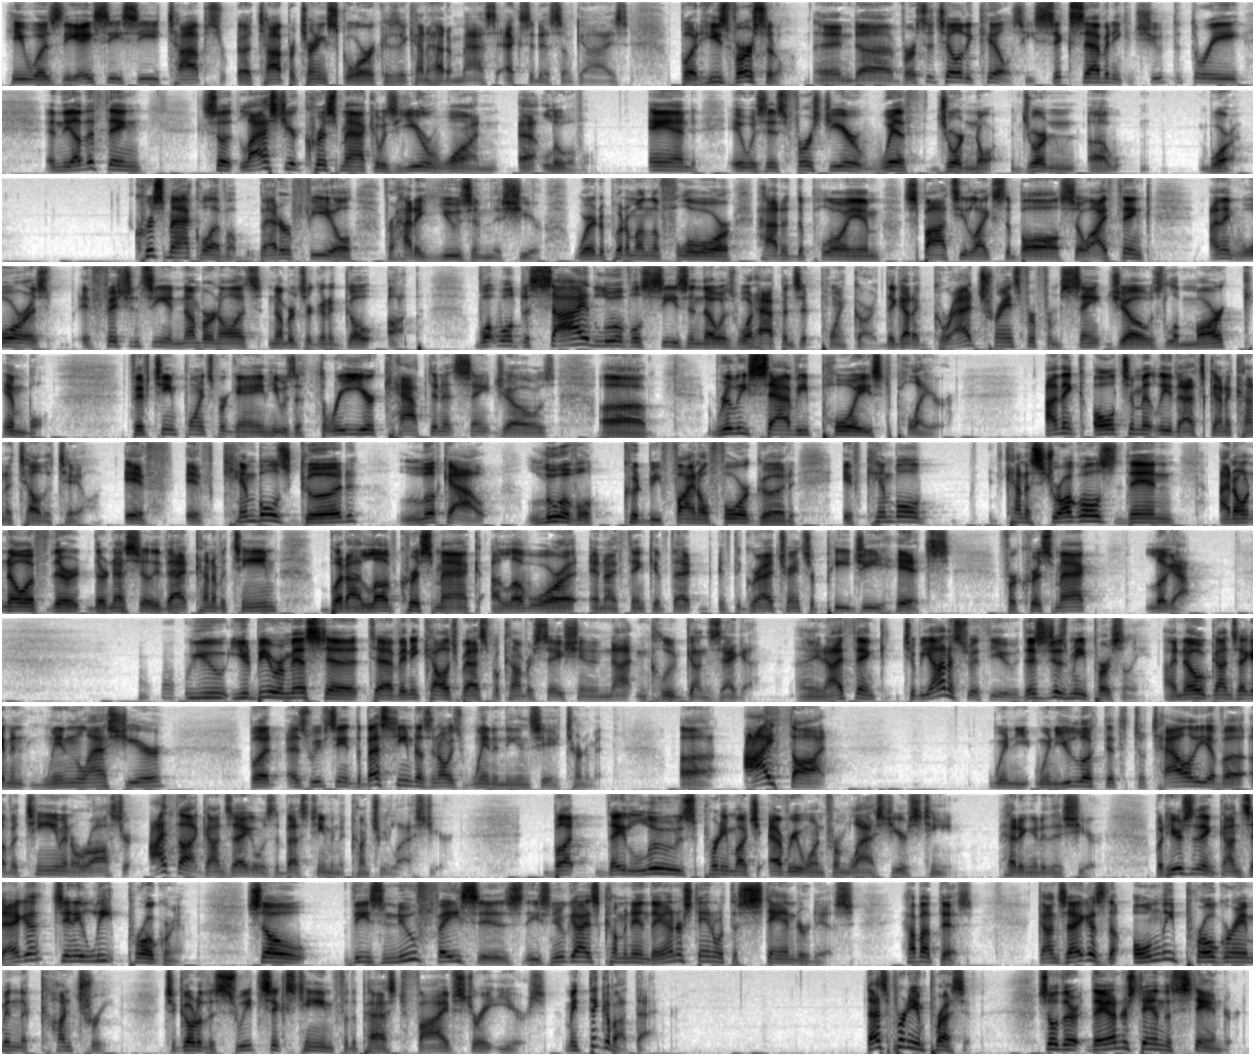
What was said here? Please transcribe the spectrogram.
He was the ACC top uh, top returning scorer because they kind of had a mass exodus of guys. But he's versatile and uh, versatility kills. He's six seven. He can shoot the three. And the other thing, so last year Chris Mack it was year one at Louisville, and it was his first year with Jordan Nor- Jordan uh, Nwora. Chris Mack will have a better feel for how to use him this year, where to put him on the floor, how to deploy him, spots he likes the ball. So I think I think Nwora's efficiency and number and all its numbers are going to go up. What will decide Louisville's season, though, is what happens at point guard. They got a grad transfer from St. Joe's, Lamarr Kimble, 15 points per game. He was a three year captain at St. Joe's, uh, really savvy, poised player. I think ultimately that's going to kind of tell the tale. If if Kimble's good, look out. Louisville could be Final Four good. If Kimble kind of struggles, then I don't know if they're they're necessarily that kind of a team. But I love Chris Mack, I love Nwora, and I think if that if the grad transfer PG hits for Chris Mack, look out. You you'd be remiss to to have any college basketball conversation and not include Gonzaga. I mean, I think to be honest with you, this is just me personally. I know Gonzaga didn't win last year, but as we've seen, the best team doesn't always win in the NCAA tournament. Uh, I thought when you when you looked at the totality of a of a team and a roster, I thought Gonzaga was the best team in the country last year. But they lose pretty much everyone from last year's team heading into this year. But here's the thing, Gonzaga, it's an elite program. So these new faces, these new guys coming in, they understand what the standard is. How about this? Gonzaga is the only program in the country to go to the Sweet 16 for the past five straight years. I mean, think about that. That's pretty impressive. So they understand the standard,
